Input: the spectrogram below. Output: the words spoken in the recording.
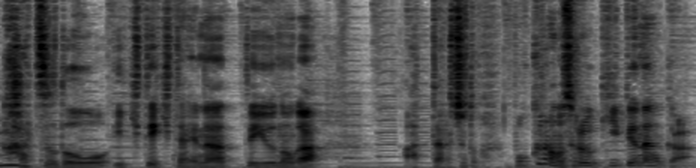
うん。活動を生きていきたいなっていうのがあったらちょっと僕らもそれを聞いてなんか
